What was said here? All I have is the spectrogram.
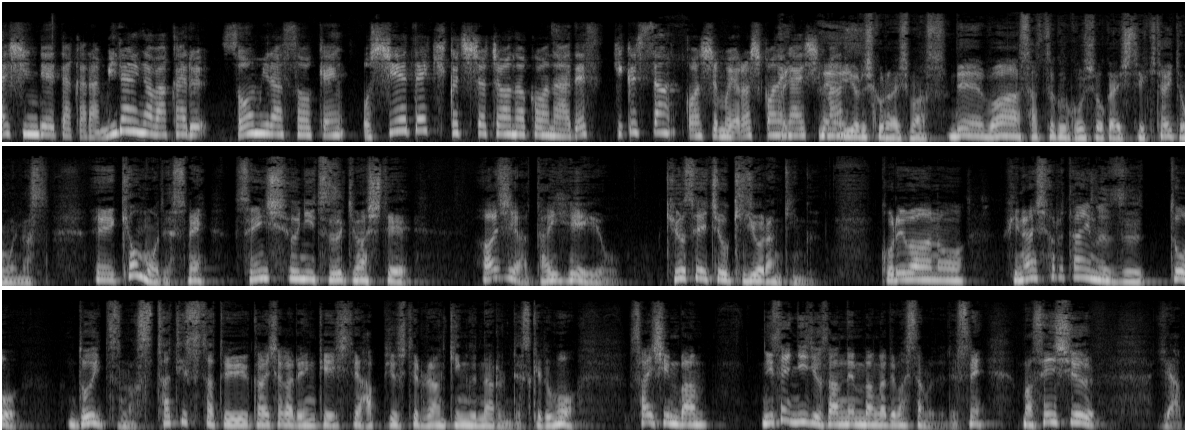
最新データから未来がわかる、総ミラ総研、教えて菊池所長のコーナーです。菊池さん、今週もよろしくお願いします。はい、よろしくお願いします。では、早速ご紹介していきたいと思います。えー、今日もですね、先週に続きまして、アジア太平洋急成長企業ランキング。これはあの、フィナンシャルタイムズとドイツのスタティスタという会社が連携して発表しているランキングになるんですけども、最新版、2023年版が出ましたのでですね、まあ先週、やっ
